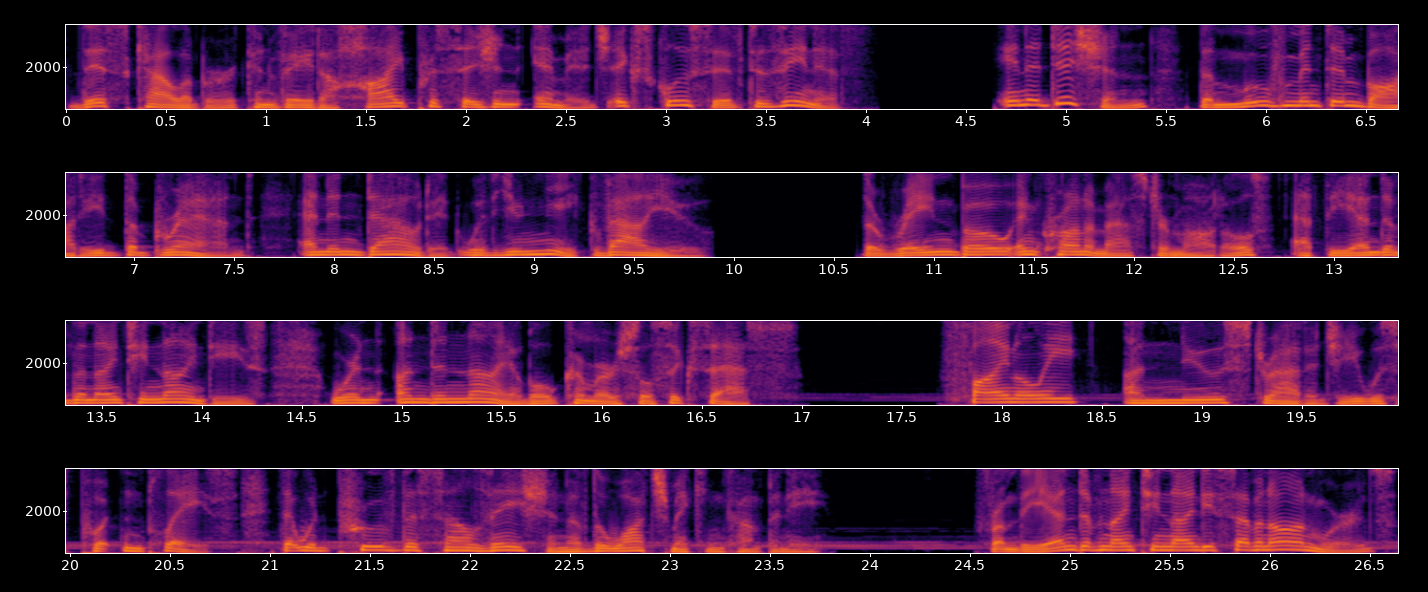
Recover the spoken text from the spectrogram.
this caliber conveyed a high precision image exclusive to Zenith. In addition, the movement embodied the brand and endowed it with unique value. The Rainbow and Chronomaster models at the end of the 1990s were an undeniable commercial success. Finally, a new strategy was put in place that would prove the salvation of the watchmaking company. From the end of 1997 onwards,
